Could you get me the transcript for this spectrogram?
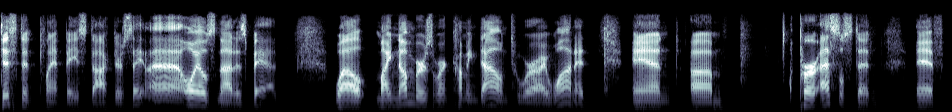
distant plant-based doctors say eh, oil's not as bad. Well, my numbers weren't coming down to where I wanted, and um, per Esselstyn, if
